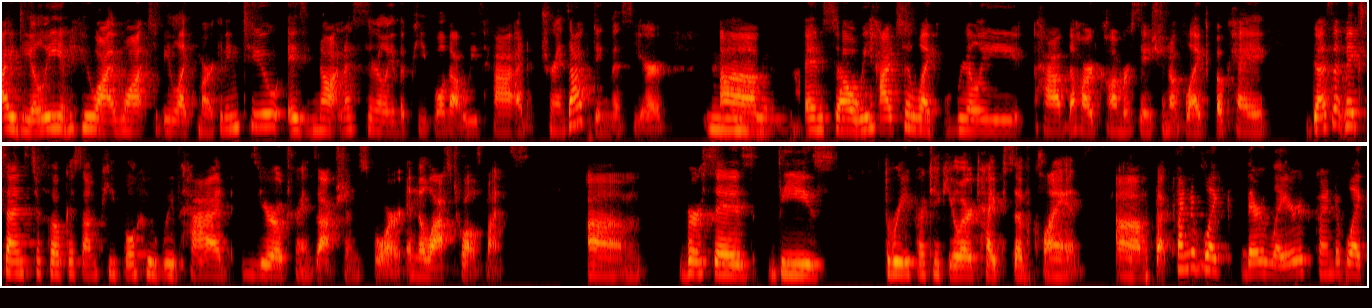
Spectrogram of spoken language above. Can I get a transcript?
ideally and who I want to be like marketing to is not necessarily the people that we've had transacting this year. Mm-hmm. Um and so we had to like really have the hard conversation of like okay, does it make sense to focus on people who we've had zero transactions for in the last 12 months um, versus these three particular types of clients um, that kind of like their layers kind of like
